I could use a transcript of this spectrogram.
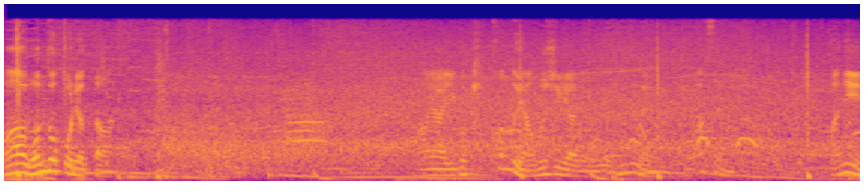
와 원더골이었다. 아 야 이거 키컨도 야무지게 돼 이거 힘드네. 빡세네. 아니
